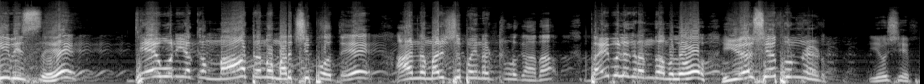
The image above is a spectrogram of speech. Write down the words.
జీవిస్తే దేవుని యొక్క మాటను మర్చిపోతే ఆయన మర్చిపోయినట్లు కాదా? బైబిల్ గ్రంథములో యోసేపు ఉన్నాడు. యోసేపు.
